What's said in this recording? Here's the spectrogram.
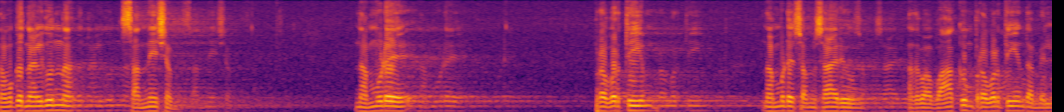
നമുക്ക് നൽകുന്ന സന്ദേശം നമ്മുടെ പ്രവൃത്തിയും നമ്മുടെ സംസാരവും അഥവാ വാക്കും പ്രവൃത്തിയും തമ്മിൽ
